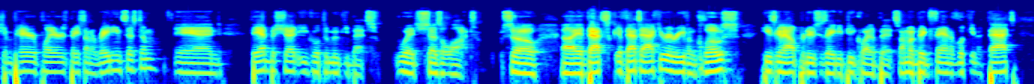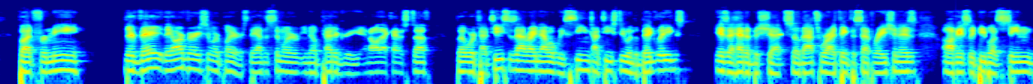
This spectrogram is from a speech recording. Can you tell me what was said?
compare players based on a rating system, and they have Bichette equal to Mookie Betts, which says a lot. So uh, if that's if that's accurate or even close, he's going to outproduce his ADP quite a bit. So I'm a big fan of looking at that. But for me, they're very they are very similar players. They have the similar you know pedigree and all that kind of stuff. But where Tatis is at right now, what we've seen Tatis do in the big leagues is ahead of Bichette. So that's where I think the separation is. Obviously, people have seen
